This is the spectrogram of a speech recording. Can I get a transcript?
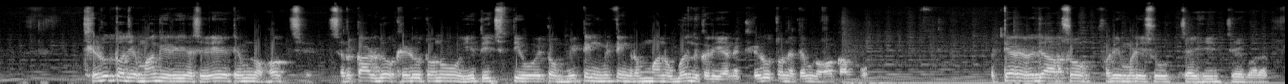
ખેડૂતો જે માંગી રહ્યા છે એ તેમનો હક છે. સરકાર જો ખેડૂતોનું હિત ઈચ્છતી હોય તો મીટિંગ મીટિંગ રમવાનું બંધ કરી અને ખેડૂતોને તેમનો હક આપવો. અત્યારે રજા આપશો. ફરી મળીશું. જય હિન્દ, જય ભારત.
